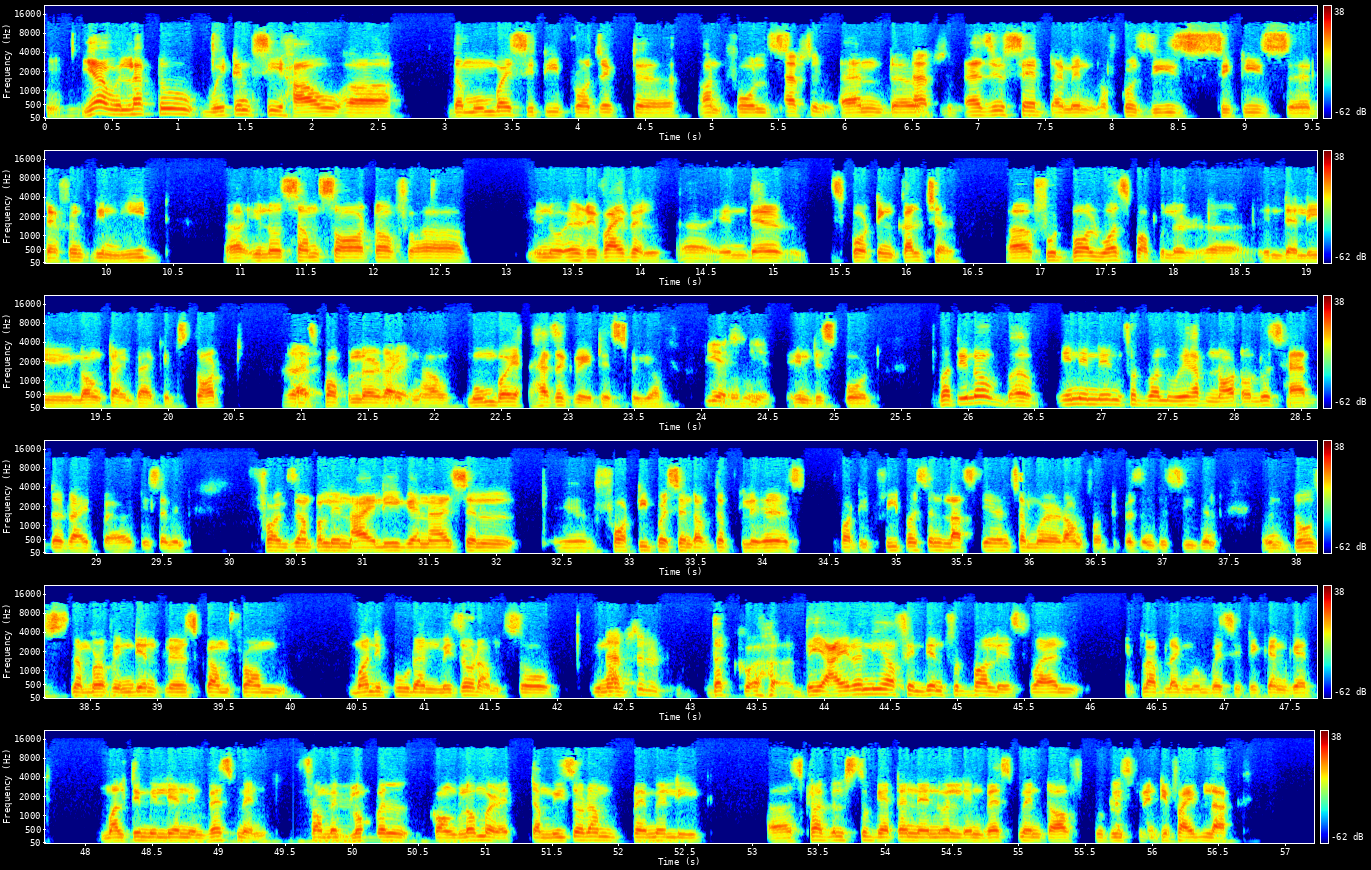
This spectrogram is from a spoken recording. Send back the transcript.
Mhm. Yeah, we'll have to wait and see how uh, the Mumbai City project uh, unfolds. Absolutely. And uh, Absolutely. as you said, I mean, of course, these cities uh, definitely need, uh, you know, some sort of, uh, you know, a revival uh, in their sporting culture. Uh, football was popular uh, in Delhi long time back. It's not as popular right Right. now. Mumbai has a great history of Yes, uh, yes. in this sport. But you know, uh, in Indian football, we have not always had the right priorities. I mean, for example, in I League and ISL, forty percent of the players, forty-three percent last year, and somewhere around forty percent this season. And those number of Indian players come from Manipur and Mizoram. So you know, Absolutely. the the irony of Indian football is while a club like Mumbai City can get multi-million investment from a Mm. global conglomerate, the Mizoram Premier League uh, struggles to get an annual investment of rupees 25 lakh.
